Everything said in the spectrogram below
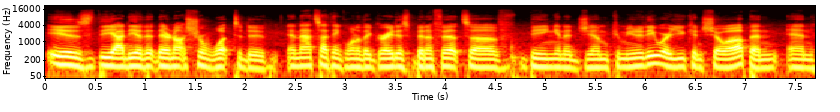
is the idea that they're not sure what to do. And that's I think one of the greatest benefits of being in a gym community where you can show up and and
